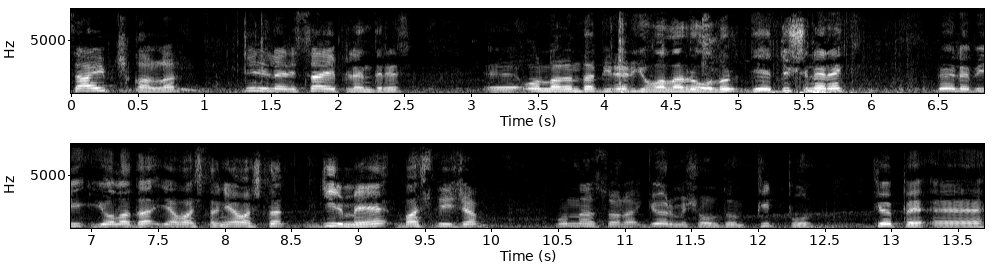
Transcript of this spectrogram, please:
sahip çıkarlar. Birileri sahiplendirir. E, onların da birer yuvaları olur diye düşünerek böyle bir yola da yavaştan yavaştan girmeye başlayacağım. Bundan sonra görmüş olduğum pitbull, köpe, e,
